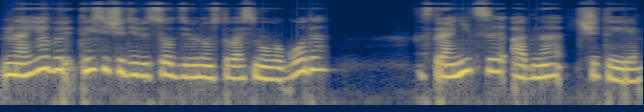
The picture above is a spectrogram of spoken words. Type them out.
Ноябрь 1998 года. Страницы 1-4.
